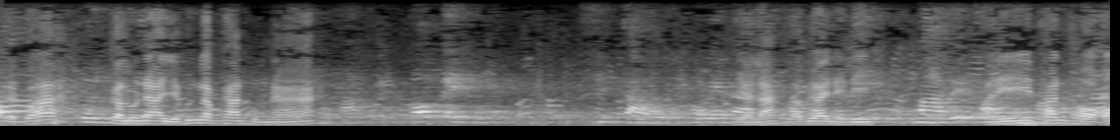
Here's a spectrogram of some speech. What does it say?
เกิดว่ากรุณาอย่าเพิ่งรำคาญผมนะ ก็เป็น สิทธิ์เก่าโรงรีเดี๋ยวนะรับได้ไหนดี มาด้วยกัอันนี้ท่านผอ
